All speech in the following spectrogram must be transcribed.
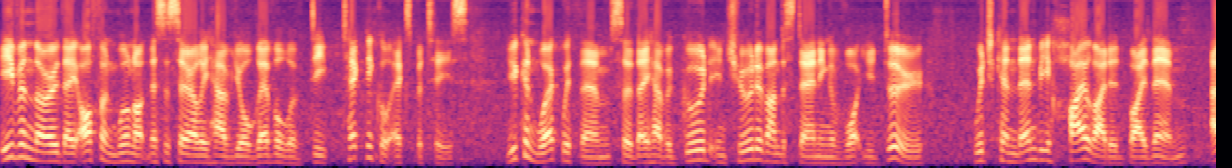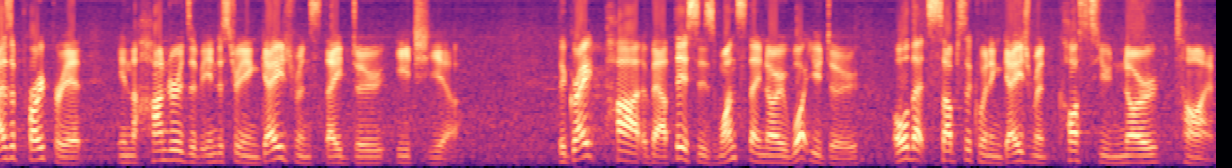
Even though they often will not necessarily have your level of deep technical expertise, you can work with them so they have a good intuitive understanding of what you do, which can then be highlighted by them as appropriate in the hundreds of industry engagements they do each year. The great part about this is once they know what you do, all that subsequent engagement costs you no time.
